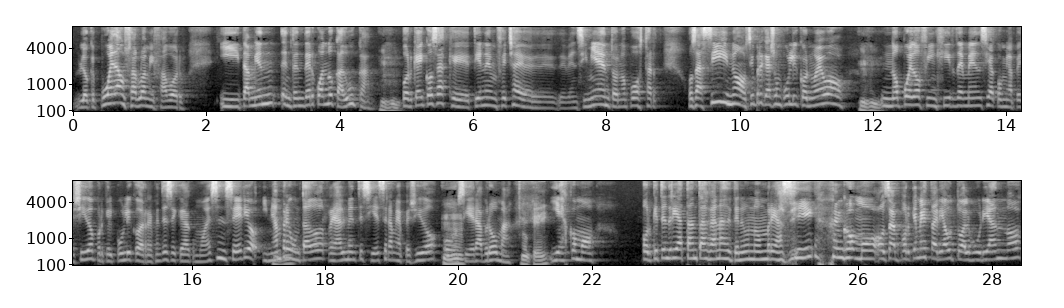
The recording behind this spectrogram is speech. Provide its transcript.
lo que pueda usarlo a mi favor y también entender cuándo caduca, porque hay cosas que tienen fecha de, vencimiento, no puedo estar, o sea, sí, no, siempre que haya un público nuevo, no puedo fingir demencia con mi apellido porque el público de repente se queda como, ¿es en serio? Y me han preguntado realmente si ese era mi apellido o si era broma. Y es como... ¿Por qué tendría tantas ganas de tener un nombre así? como, o sea, ¿por qué me estaría autoalbureando?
